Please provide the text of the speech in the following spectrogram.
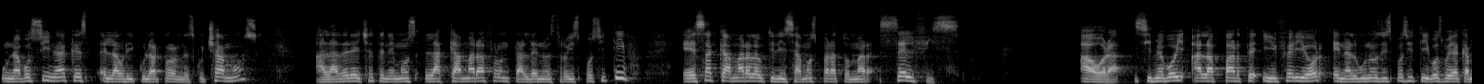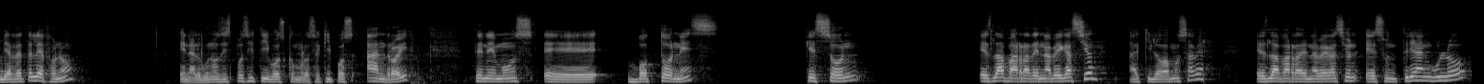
una bocina, que es el auricular por donde escuchamos. A la derecha tenemos la cámara frontal de nuestro dispositivo. Esa cámara la utilizamos para tomar selfies. Ahora, si me voy a la parte inferior, en algunos dispositivos voy a cambiar de teléfono. En algunos dispositivos, como los equipos Android, tenemos eh, botones que son es la barra de navegación. Aquí lo vamos a ver. Es la barra de navegación, es un triángulo,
